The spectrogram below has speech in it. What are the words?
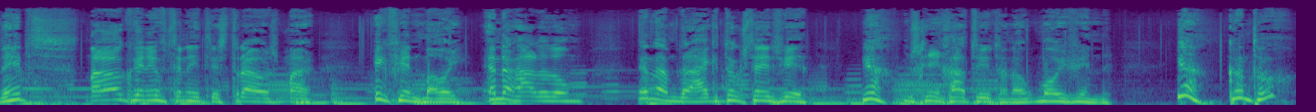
Is niet. Nou, ik weet niet of het er niet is trouwens, maar ik vind het mooi. En daar gaat het om. En dan draai ik het ook steeds weer. Ja, misschien gaat u het dan ook mooi vinden. Ja, kan toch?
